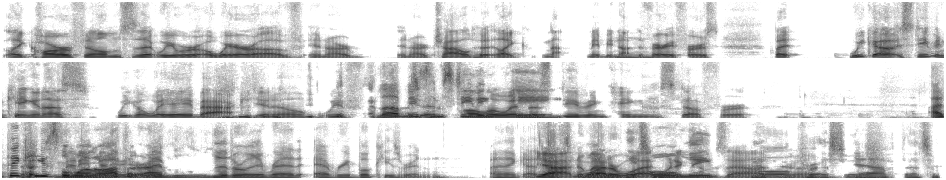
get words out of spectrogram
like horror films that we were aware of in our in our childhood, like not maybe not the Mhm. very first, but we go Stephen King and us. We go way back, you know. We've Love me we've some been Stephen following the King. Stephen King stuff for I think he's the Many, one author years. I've literally read every book he's written. I think I- Yeah, that's no matter what, when it comes out, people- yeah. impressive. Yeah. That's half-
